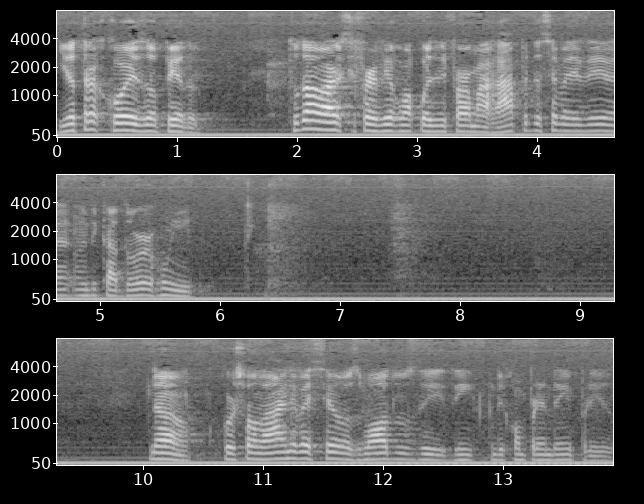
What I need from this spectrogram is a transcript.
E outra coisa, Pedro, toda hora que você for ver alguma coisa de forma rápida, você vai ver um indicador ruim. Não, curso online vai ser os módulos de, de, de compreender a empresa.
